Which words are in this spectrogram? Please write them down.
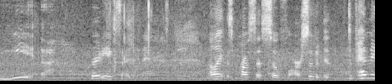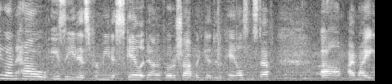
yeah, pretty excited. I like this process so far. So depending on how easy it is for me to scale it down in Photoshop and get to the panels and stuff, um, I might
